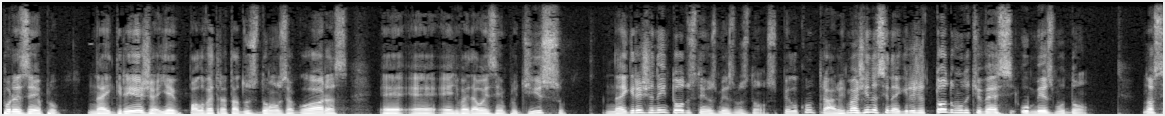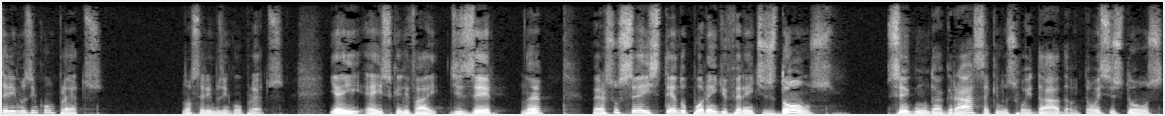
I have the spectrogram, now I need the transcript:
Por exemplo, na igreja, e aí Paulo vai tratar dos dons agora, é, é, ele vai dar o um exemplo disso. Na igreja nem todos têm os mesmos dons. Pelo contrário, imagina se na igreja todo mundo tivesse o mesmo dom. Nós seríamos incompletos. Nós seríamos incompletos. E aí é isso que ele vai dizer, né? Verso 6: Tendo, porém, diferentes dons, segundo a graça que nos foi dada, então esses dons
